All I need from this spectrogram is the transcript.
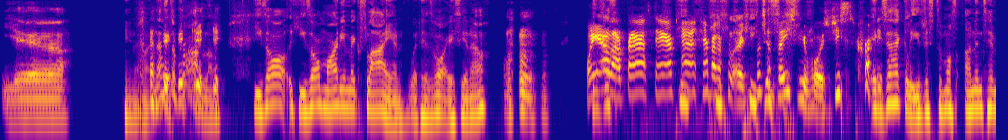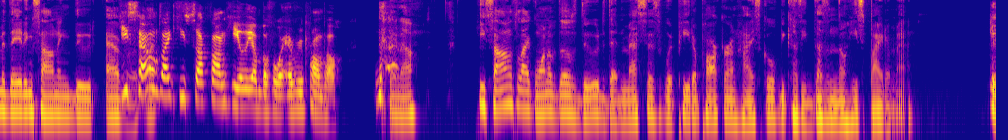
Yeah. You know, and that's the problem. he's all he's all Marty McFlyin with his voice, you know? We are the best damn tag team in the fl- he Put just- the bass in your voice. Jesus Christ. Exactly. He's just the most unintimidating sounding dude ever. He sounds like he sucked on helium before every promo. you know? He sounds like one of those dudes that messes with Peter Parker in high school because he doesn't know he's Spider Man.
